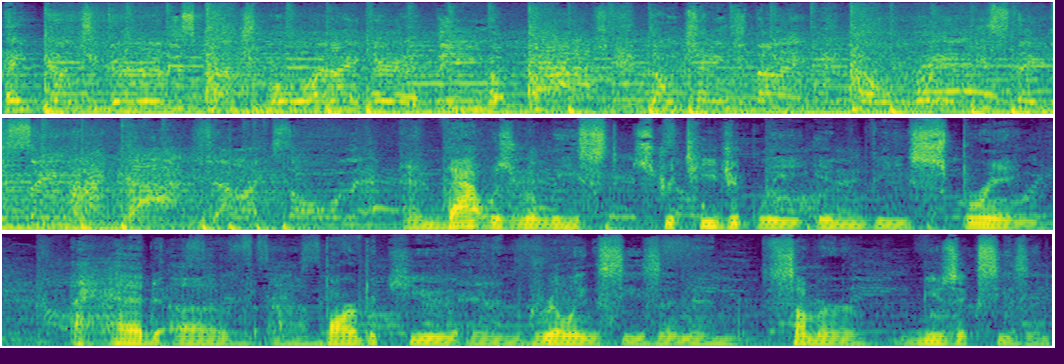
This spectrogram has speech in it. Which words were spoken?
Hey, country girl, this country boy, and that was released strategically in the spring ahead of uh, barbecue and grilling season and summer music season.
